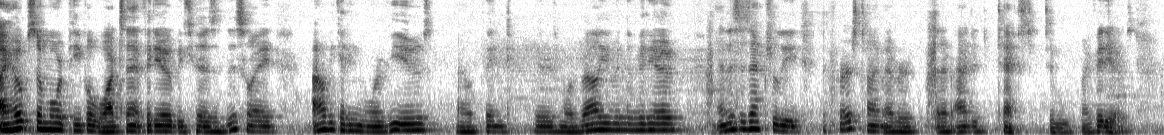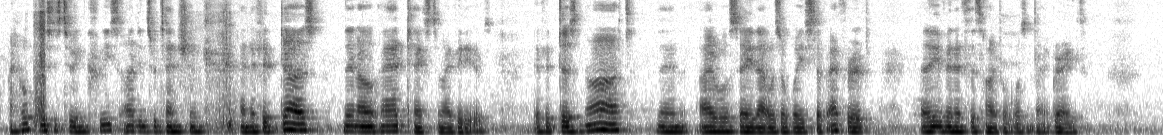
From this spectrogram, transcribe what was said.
I hope some more people watch that video because this way I'll be getting more views, I'll think there's more value in the video, and this is actually the first time ever that I've added text to my videos. I hope this is to increase audience retention, and if it does, then I'll add text to my videos. If it does not, then I will say that was a waste of effort, even if the title wasn't that great.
